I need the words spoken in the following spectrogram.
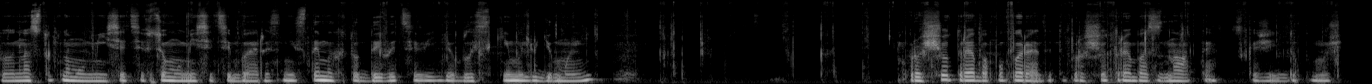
в наступному місяці, в цьому місяці березні, з тими, хто дивиться відео, близькими людьми. Про що треба попередити, про що треба знати? Скажіть, допоможіть.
